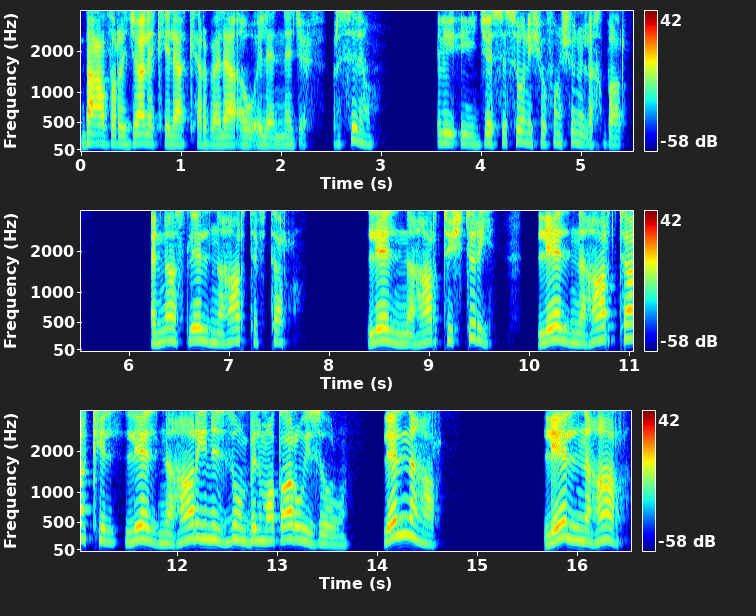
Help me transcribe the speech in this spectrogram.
بعض رجالك إلى كربلاء أو إلى النجف أرسلهم. اللي يجسسون يشوفون شنو الأخبار. الناس ليل نهار تفتر ليل نهار تشتري ليل نهار تاكل ليل نهار ينزلون بالمطار ويزورون. ليل نهار. ليل نهار.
